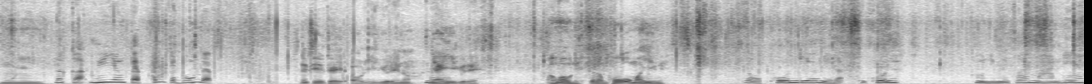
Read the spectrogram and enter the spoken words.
หมูใหญ่แล้วก็มียังแบบเป็นกระดุมแบบจังสิได้ออกอีกอยู่เลยเนาะแม่ใหญ่อีกอยู่เลยเอาเอานี่กำลังโผล่ออกมาอีกนี่หลอดโพ้นเดียวนี่แหละทุกคนมันนี้ไม่ค่อยมานแฮะ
